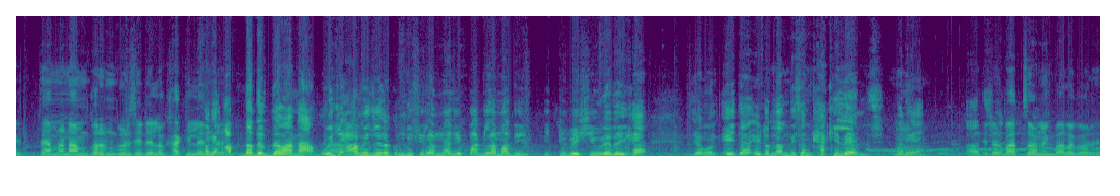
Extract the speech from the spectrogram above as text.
এতে আমরা নামকরণ করেছি এটা হলো খাকি লেন্স মানে আপনাদের দেওয়া নাম। ওই যে আমি যেরকম দিছিলাম না যে পাগলা মাদি একটু বেশি উড়ে দেখা। যেমন এইটা এটার নাম দিয়েছেন খাকি লেন্স। মানে আচ্ছা। এটার বাচ্চা অনেক ভালো করে।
